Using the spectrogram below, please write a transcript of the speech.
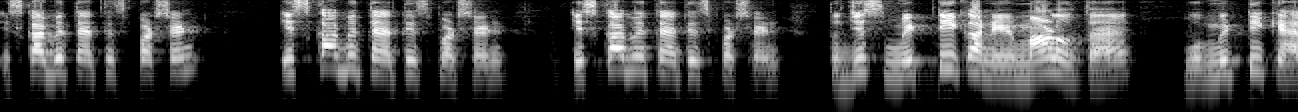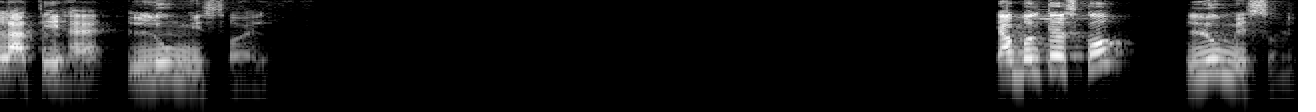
इसका भी तैतीस परसेंट इसका भी तैतीस परसेंट, इसका भी तैतीस परसेंट तो जिस मिट्टी का निर्माण होता है, वो मिट्टी कहलाती है लूमी सॉइल। क्या बोलते हैं उसको? Loamy soil.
